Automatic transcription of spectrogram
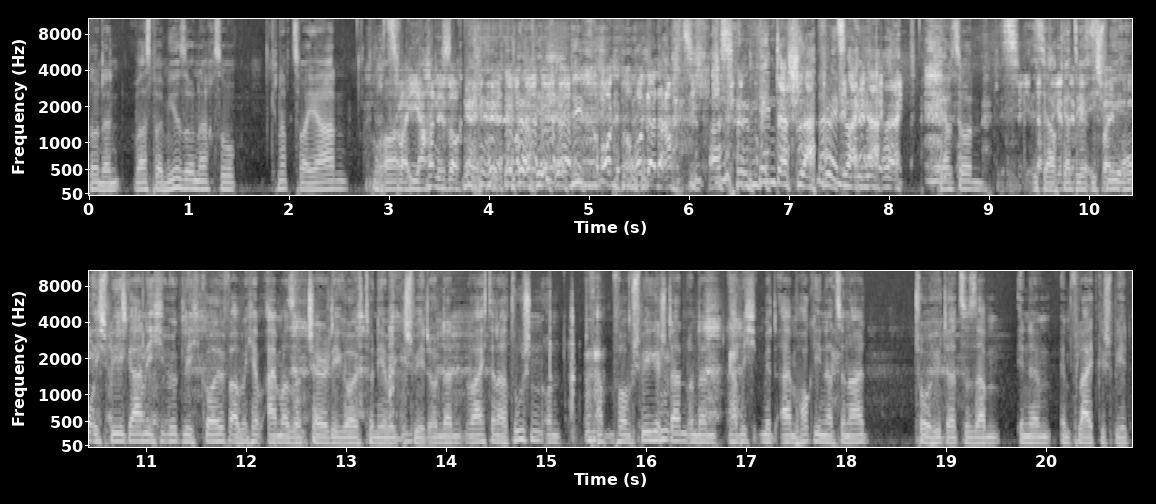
So, und dann war es bei mir so nach so knapp zwei Jahren. Nach oh, zwei Jahren ist auch geil. Und 180 Warst du im Winterschlaf für zwei Jahre? Ich habe so ein, ist ja auch ganz bis ich spiele ich spiel gar nicht wirklich Golf, aber ich habe einmal so ein Charity-Golf-Turnier mitgespielt. Und dann war ich danach duschen und habe vorm Spiel gestanden und dann habe ich mit einem Hockey-Nationaltorhüter zusammen in einem, im Flight gespielt.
